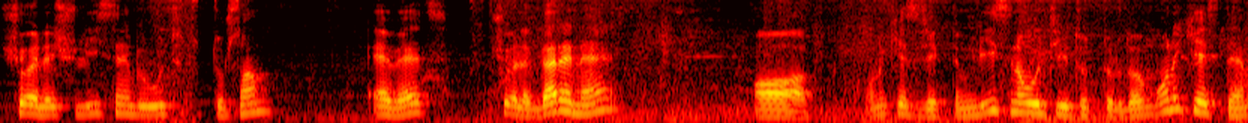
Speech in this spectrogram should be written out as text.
Şöyle şu Lee Sin'e bir ulti tuttursam. Evet. Şöyle Garen'e. Aa onu kesecektim. Lee Sin'e ultiyi tutturdum. Onu kestim.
